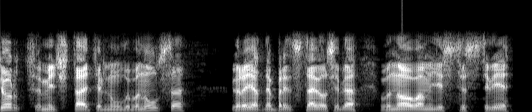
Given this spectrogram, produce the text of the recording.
Черт мечтательно улыбнулся, вероятно, представил себя в новом естестве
